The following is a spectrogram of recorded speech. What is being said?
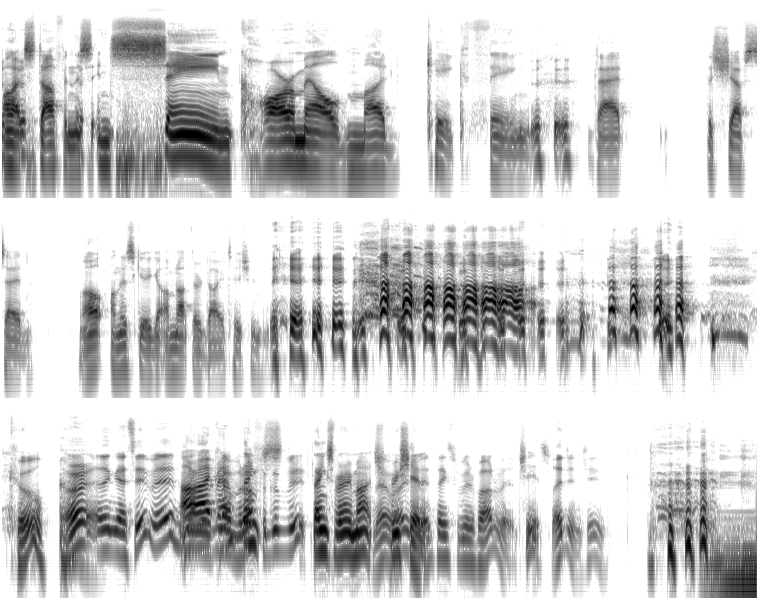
all that stuff and this insane caramel mud cake thing that the chef said well on this gig i'm not their dietitian Cool. All right, I think that's it, man. all right man thanks, a good bit. thanks very much No worries, appreciate man. it Thanks for being a part of it. Cheers. Legend. Cheers.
